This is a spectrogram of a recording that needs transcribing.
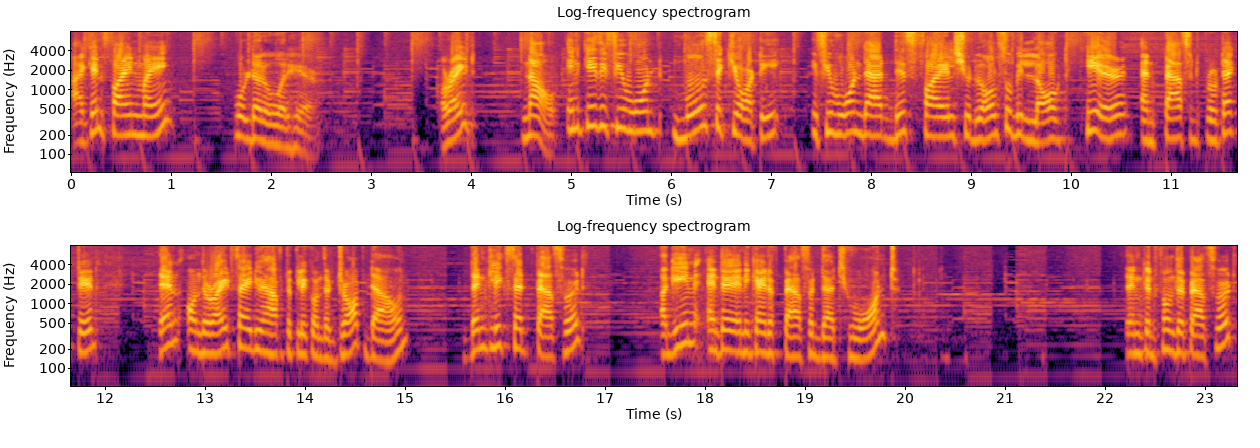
I can find my folder over here. Alright. Now, in case if you want more security, if you want that this file should also be logged here and password protected, then on the right side, you have to click on the drop down, then click set password. Again, enter any kind of password that you want. Then confirm the password.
